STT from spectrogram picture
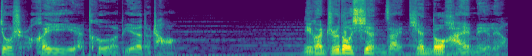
就是黑夜特别的长。你看，直到现在天都还没亮，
